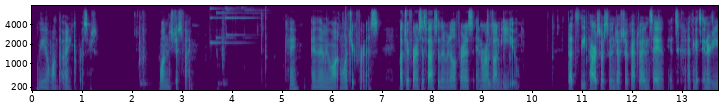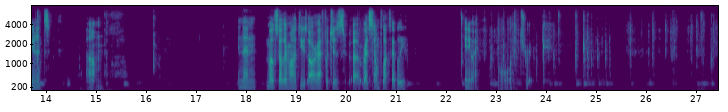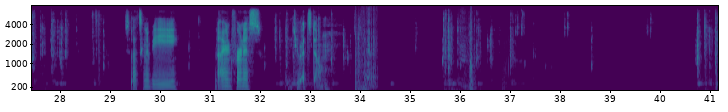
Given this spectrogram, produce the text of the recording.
we don't want that many compressors. One is just fine. Okay, and then we want an electric furnace. Electric furnace is faster than vanilla furnace and runs on EU. That's the power source of industrial craft. I didn't say it. It's I think it's energy units. Um, and then most other mods use RF, which is uh, redstone flux, I believe. Anyway, electric. So that's going to be an iron furnace and two redstone.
